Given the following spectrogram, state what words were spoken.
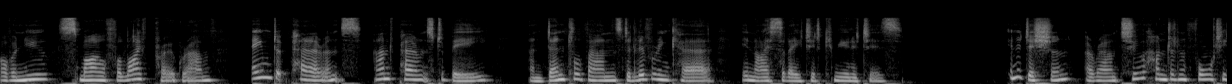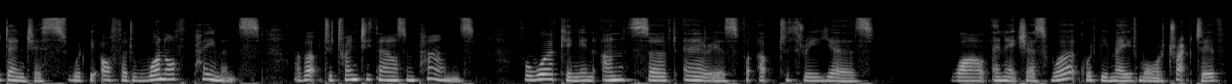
of a new Smile for Life programme aimed at parents and parents to be and dental vans delivering care in isolated communities. In addition, around 240 dentists would be offered one off payments of up to £20,000 for working in unserved areas for up to three years, while NHS work would be made more attractive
